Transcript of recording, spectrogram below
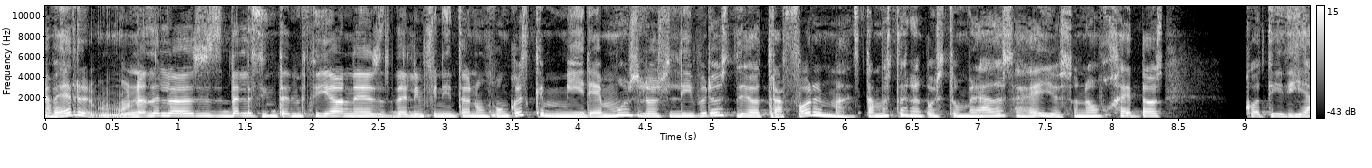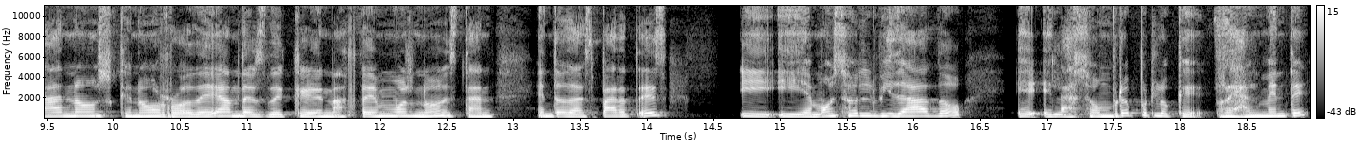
A ver, una de, las intenciones del infinito en un junco es que miremos los libros de otra forma. Estamos tan acostumbrados a ellos, son objetos cotidianos que nos rodean desde que nacemos, ¿no? Están en todas partes y hemos olvidado eh, el asombro por lo que realmente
